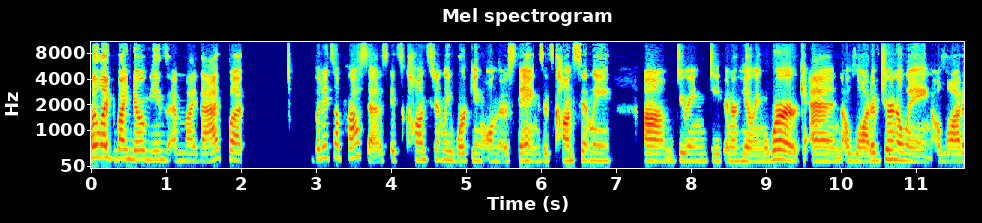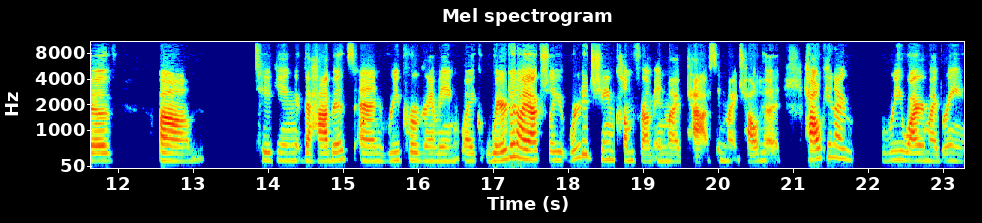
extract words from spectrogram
but like, by no means am I that. But but it's a process. It's constantly working on those things. It's constantly um, doing deep inner healing work and a lot of journaling, a lot of um, taking the habits and reprogramming like where did i actually where did shame come from in my past in my childhood? How can i rewire my brain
